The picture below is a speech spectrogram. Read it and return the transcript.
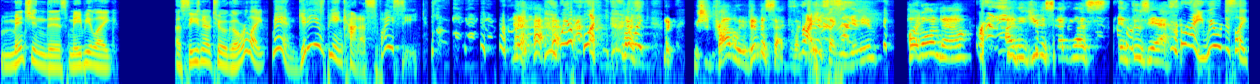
mentioned this maybe like a season or two ago. We're like, man, Gideon's being kind of spicy. Yeah. we were like, we're like, we should probably vivisect. It's like, Right. wait a second, Gideon. Hold on now. Right. I need you to sound less enthusiastic. right. We were just like,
